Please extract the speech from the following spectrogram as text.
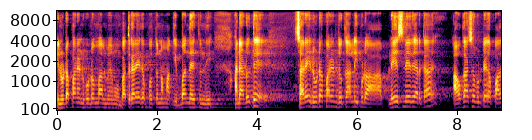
ఈ నూట పన్నెండు కుటుంబాలు మేము బతకలేకపోతున్నాం మాకు ఇబ్బంది అవుతుంది అని అడిగితే సరే నూట పన్నెండు దుకాణాలు ఇప్పుడు ఆ ప్లేస్ లేదు కనుక అవకాశం ఉంటే పద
